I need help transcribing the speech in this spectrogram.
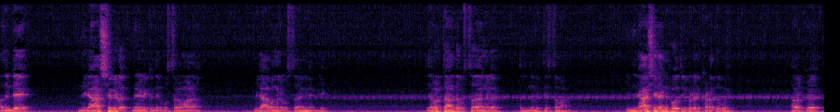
അതിന്റെ നിരാശകൾ നേടിക്കുന്ന ഒരു പുസ്തകമാണ് വിലാപങ്ങളുടെ പുസ്തകങ്ങളെങ്കിൽ ദേവൃത്താന്ത പുസ്തകങ്ങൾ അതിൽ നിന്ന് വ്യത്യസ്തമാണ്. ഈ നിരാശയുടെ അനുഭവത്തിൽ കൂടെ അവർ കടന്നുപോയി. അവർക്ക്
